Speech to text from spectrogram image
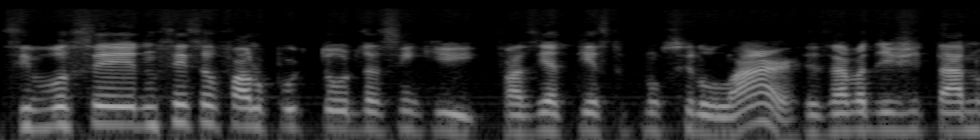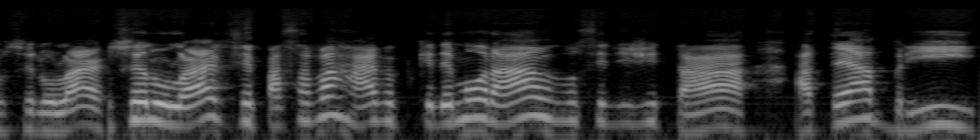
Se você, não sei se eu falo por todos assim que fazia texto no celular, precisava digitar no celular. No celular você passava raiva porque demorava você digitar, até abrir,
